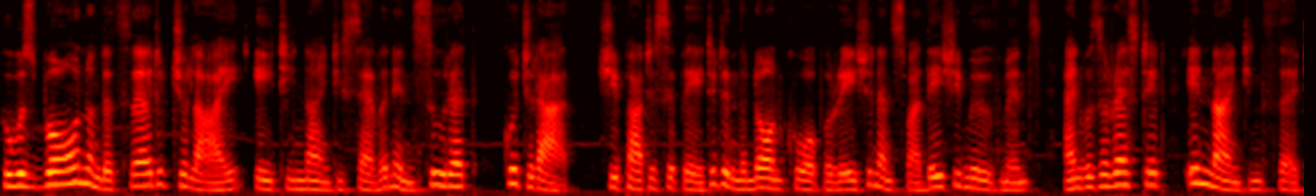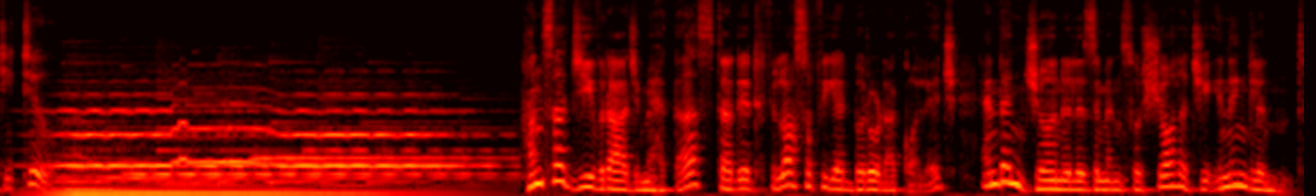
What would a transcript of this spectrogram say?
who was born on the 3rd of July 1897 in Surat, Gujarat. She participated in the non cooperation and Swadeshi movements and was arrested in 1932. Hansa Jivraj Mehta studied philosophy at Baroda College and then journalism and sociology in England.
